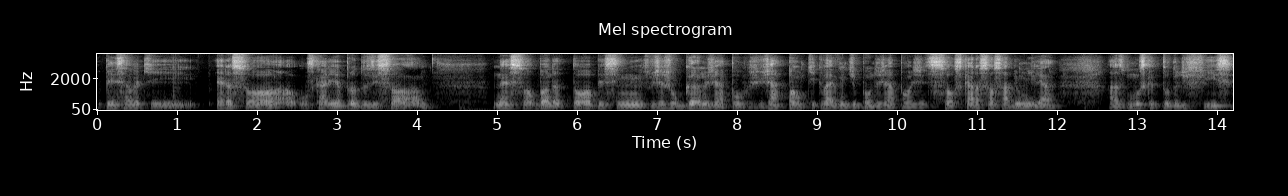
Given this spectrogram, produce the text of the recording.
eu pensava que era só. Os caras iam produzir só. Né, só banda top, assim, já julgando já, pô, Japão, o que, que vai vir de bom do Japão? A gente só, os caras só sabem humilhar, as músicas tudo difícil,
